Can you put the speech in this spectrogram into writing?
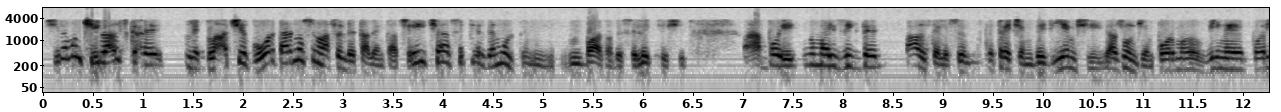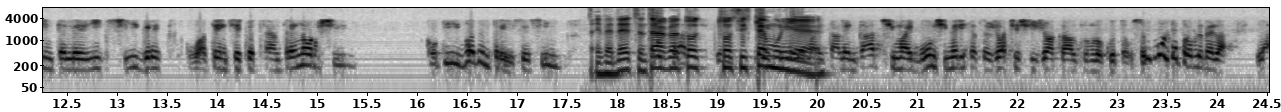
Și rămân ceilalți care le place, vor, dar nu sunt la fel de talentați. Și aici se pierde mult în, în baza de selecție și apoi nu mai zic de altele, să, că trecem, deviem și ajungem. Pe urmă vine părintele X și Y cu atenție către antrenor și copiii văd între ei, se simt... Ai vedeți, întreagă tot, tot sistemul e... mai talentat și mai bun și merită să joace și joacă altul în locul tău. Sunt multe probleme la... la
